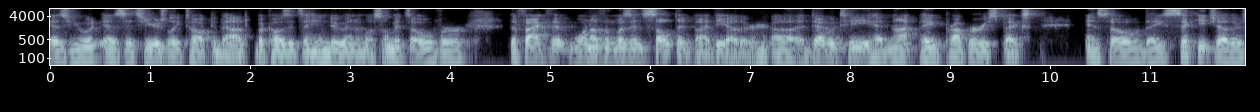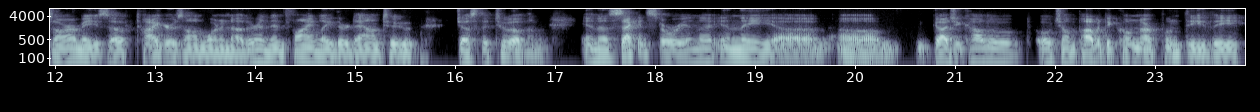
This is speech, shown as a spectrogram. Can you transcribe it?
as you would, as it's usually talked about because it's a Hindu and a Muslim. It's over the fact that one of them was insulted by the other. Uh, a devotee had not paid proper respects. And so they sick each other's armies of tigers on one another, and then finally they're down to just the two of them. In a second story, in the in the uh, um, Gaji Ochampavati Konar Punti, the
